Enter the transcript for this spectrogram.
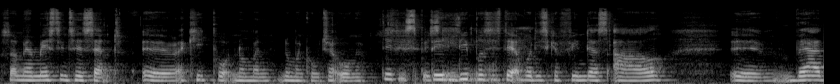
som er mest interessant øh, at kigge på, når man, når man coacher unge. Det er det. Det er lige præcis der, hvor de skal finde deres eget, øh, være,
